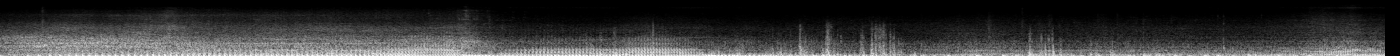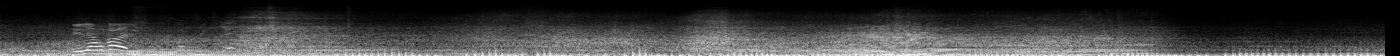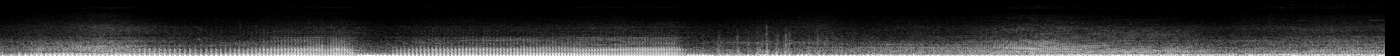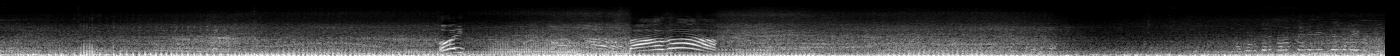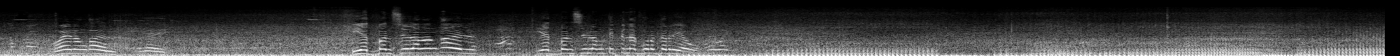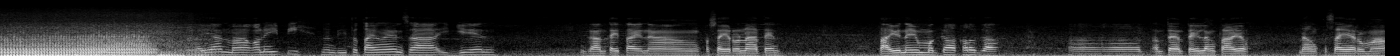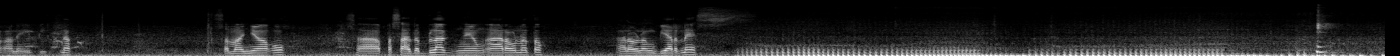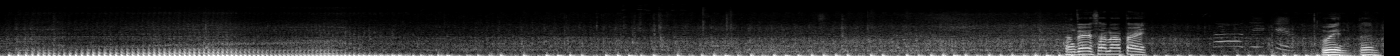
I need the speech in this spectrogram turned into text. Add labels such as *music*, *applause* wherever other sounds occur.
Ilang I-advance nyo lang, Uncle. I-advance nyo lang ti pinag-order yaw. Ayan, mga kanoipi. Nandito tayo ngayon sa IGL. Gantay tayo ng pasayro natin. Tayo na yung magkakarga. At antay-antay lang tayo ng pasayro mga kanoipi. Nak. Samahan nyo ako sa Pasada Vlog ngayong araw na to. Araw ng biyernes. Ang kaya sa natay? Sa daycare. Win, ten.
